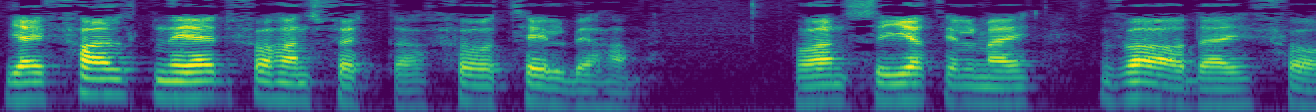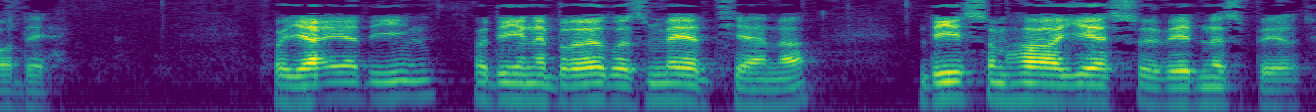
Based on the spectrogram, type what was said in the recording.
Jeg falt ned for hans føtter for å tilbe ham, og han sier til meg, var deg for det. For jeg er din og dine brødres medtjener, de som har Jesu vitnesbyrd.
